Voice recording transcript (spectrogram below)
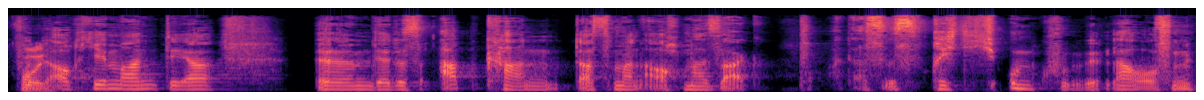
Voll. Und auch jemand, der ähm, der das ab kann, dass man auch mal sagt, boah, das ist richtig uncool gelaufen,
